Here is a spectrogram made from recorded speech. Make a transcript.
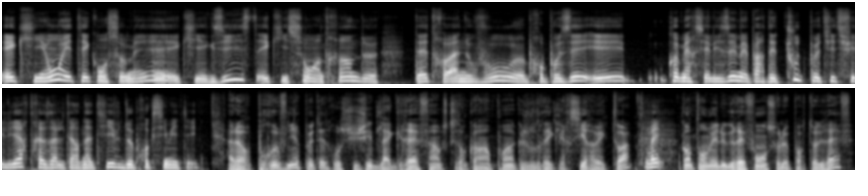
et qui ont été consommés et qui existent et qui sont en train de d'être à nouveau euh, proposés et commercialisés, mais par des toutes petites filières très alternatives de proximité. Alors, pour revenir peut-être au sujet de la greffe, hein, parce que c'est encore un point que je voudrais éclaircir avec toi. Oui. Quand on met le greffon sur le porte-greffe,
